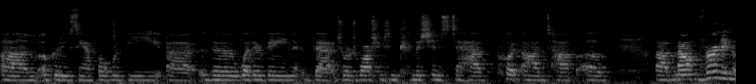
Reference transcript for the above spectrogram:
Um, a good example would be uh, the weather vane that George Washington commissioned to have put on top of uh, Mount Vernon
